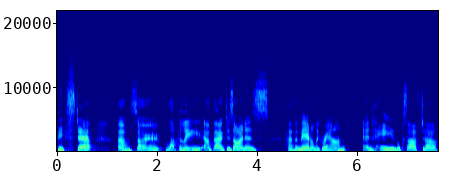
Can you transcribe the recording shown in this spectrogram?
big step. Um, so luckily our bag designers have a man on the ground and he looks after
